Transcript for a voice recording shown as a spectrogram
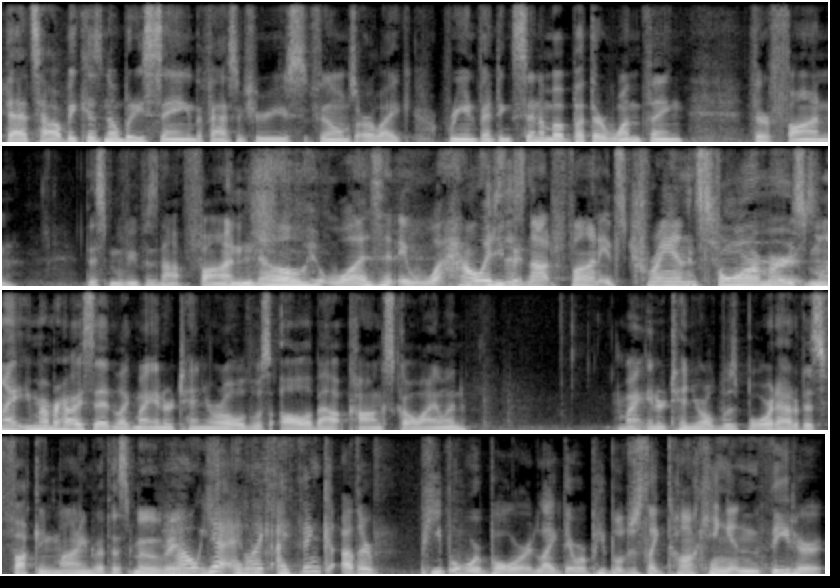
that's how because nobody's saying the Fast and Furious films are like reinventing cinema, but they're one thing, they're fun. This movie was not fun. No, it wasn't. It wa- how is this not fun? It's Transformers. Transformers. My, you remember how I said like my inner ten year old was all about Kong Skull Island? My inner ten year old was bored out of his fucking mind with this movie. Oh Yeah, and like I think other people were bored. Like there were people just like talking in the theater.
